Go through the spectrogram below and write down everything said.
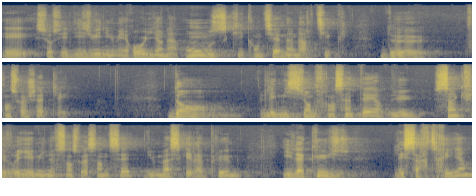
et sur ces 18 numéros, il y en a 11 qui contiennent un article de François Châtelet. Dans l'émission de France Inter du 5 février 1967, du Masque et la Plume, il accuse les Sartriens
